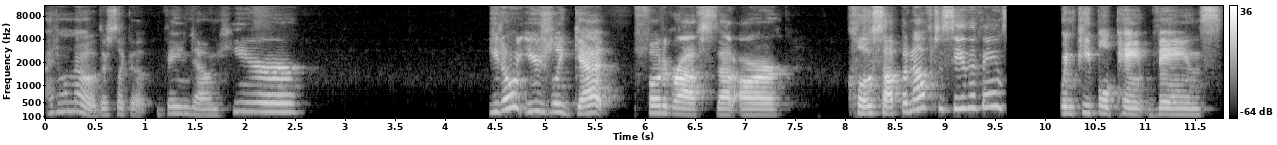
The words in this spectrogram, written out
I don't know. There's like a vein down here. You don't usually get photographs that are close up enough to see the veins. When people paint veins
